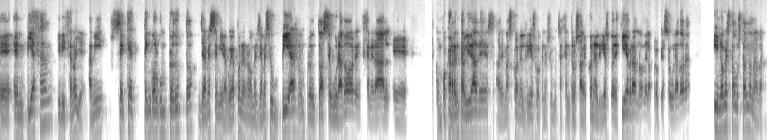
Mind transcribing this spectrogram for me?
eh, empiezan y dicen, oye, a mí sé que tengo algún producto, llámese, mira, voy a poner nombres, llámese un PIAS, un producto asegurador en general. Eh, con pocas rentabilidades, además con el riesgo, que no sé mucha gente lo sabe, con el riesgo de quiebra ¿no? de la propia aseguradora, y no me está gustando nada.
